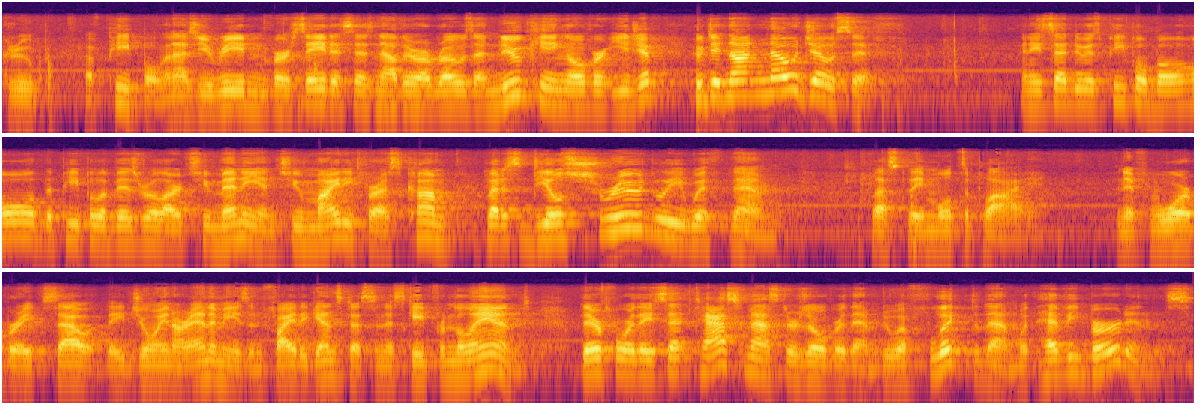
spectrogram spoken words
group of people. And as you read in verse 8, it says, Now there arose a new king over Egypt who did not know Joseph. And he said to his people, Behold, the people of Israel are too many and too mighty for us. Come, let us deal shrewdly with them, lest they multiply. And if war breaks out, they join our enemies and fight against us and escape from the land. Therefore they set taskmasters over them to afflict them with heavy burdens.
